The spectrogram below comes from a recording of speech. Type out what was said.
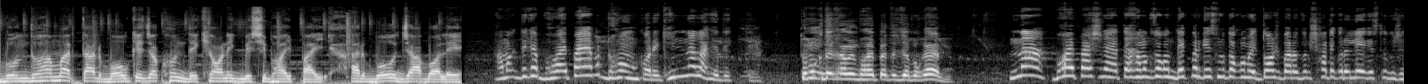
বন্ধু আমার তার বউকে যখন দেখে অনেক বেশি ভয় পাই আর বউ যা বলে। আমাকে দেখে ভয় পায় আবার ঢং করে ঘিন্না লাগে দেখতে। তোমাকে দেখে আমি ভয় পেতে যাব কেন? না ভয় পাস না। তো আমাকে যখন দেখবার গেছিল তখন ওই দশ বারো জন সাথে করে লেগে গেছিল বুঝে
